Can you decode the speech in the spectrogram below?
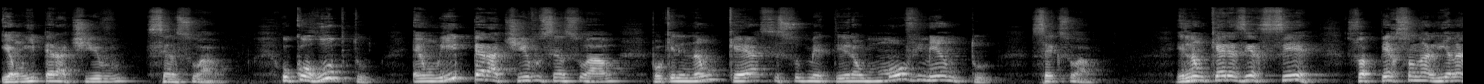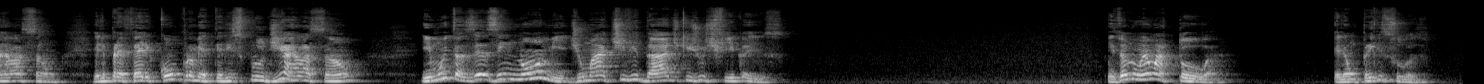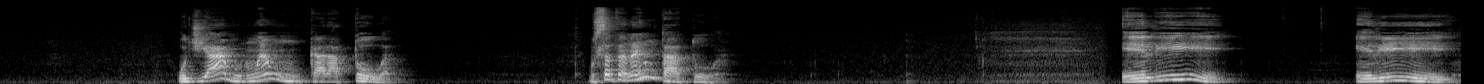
e é um hiperativo sensual. O corrupto é um hiperativo sensual porque ele não quer se submeter ao movimento sexual. Ele não quer exercer sua personalia na relação. Ele prefere comprometer, explodir a relação e muitas vezes em nome de uma atividade que justifica isso. Então não é uma toa. Ele é um preguiçoso. O diabo não é um cara à toa. O Satanás não está à toa. Ele, ele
